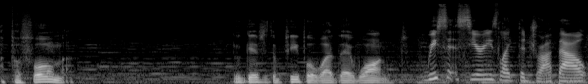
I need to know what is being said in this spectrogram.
a performer who gives the people what they want. Recent series like The Dropout,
